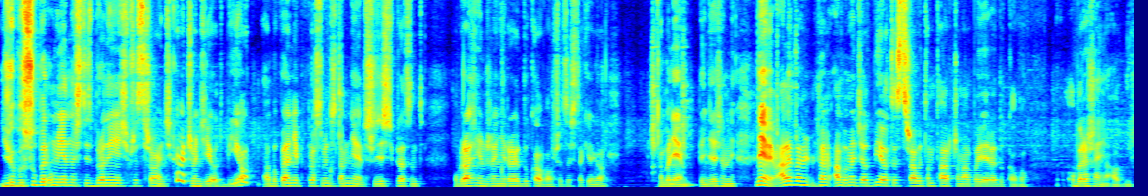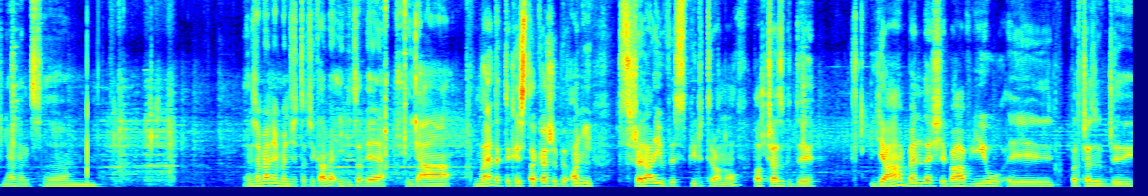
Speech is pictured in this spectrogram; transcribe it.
jego super umiejętność to jest bronienie się przed strzałem. Ciekawe, czy będzie je odbijał? Albo pewnie po prostu będzie tam, nie wiem, 30% obrażeń, że nie redukował, czy coś takiego. Albo nie wiem, 50, nie, nie wiem, ale albo będzie odbijał te strzały tą tarczą, albo je redukował. Obrażenia od nich, nie? Więc... Um... Więc będzie to ciekawe i widzowie, ja... Moja taktyka jest taka, żeby oni strzelali w Spirtronów, podczas gdy ja będę się bawił, yy, podczas gdy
